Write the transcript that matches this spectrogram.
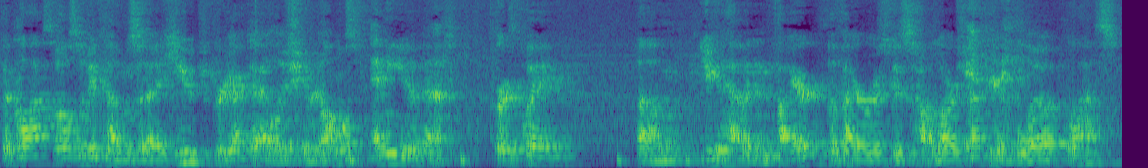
But glass also becomes a huge projectile issue in almost any event. Earthquake, um, you can have it in fire. The fire risk is large enough, you're going to blow up glass.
